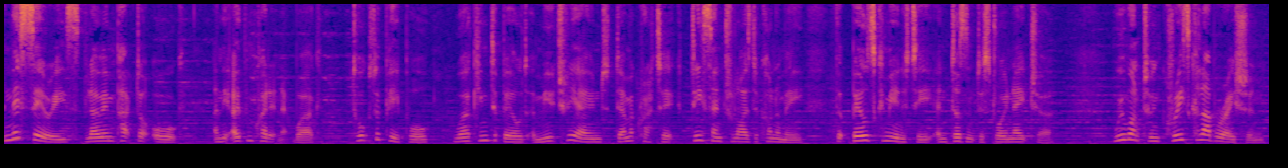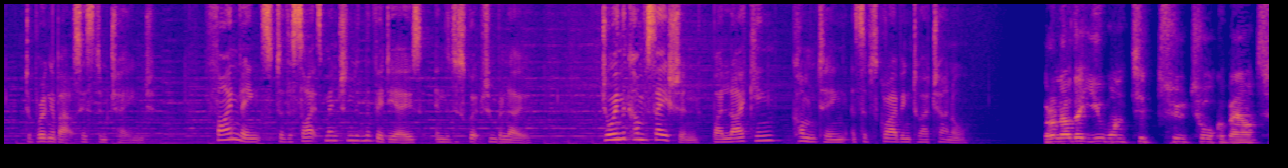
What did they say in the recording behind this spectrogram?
In this series, lowimpact.org and the Open Credit Network talks with people working to build a mutually owned, democratic, decentralised economy that builds community and doesn't destroy nature. We want to increase collaboration to bring about system change. Find links to the sites mentioned in the videos in the description below. Join the conversation by liking, commenting, and subscribing to our channel. But I know that you wanted to talk about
